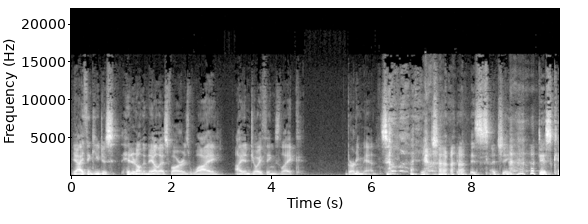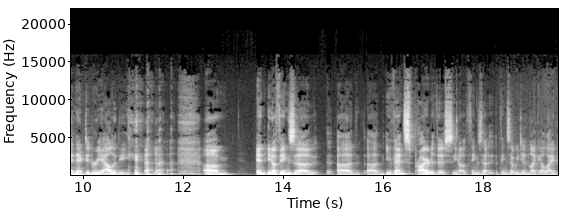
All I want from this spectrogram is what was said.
yeah, I think you just hit it on the nail as far as why I enjoy things like Burning Man so Yeah. it's such a disconnected reality. yeah. Um, and you know things, uh, uh, uh, events prior to this, you know things that things that we did like LIB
